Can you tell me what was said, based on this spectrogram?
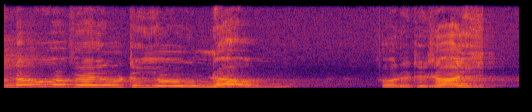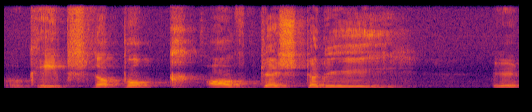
Of no avail to you now, for it is I who keeps the book of destiny in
